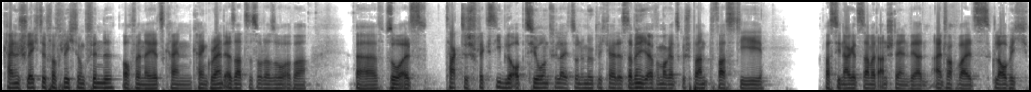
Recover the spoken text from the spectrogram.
keine schlechte Verpflichtung finde, auch wenn er jetzt kein, kein Grant-Ersatz ist oder so, aber äh, so als taktisch flexible Option vielleicht so eine Möglichkeit ist. Da bin ich einfach mal ganz gespannt, was die, was die Nuggets damit anstellen werden. Einfach weil es, glaube ich,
